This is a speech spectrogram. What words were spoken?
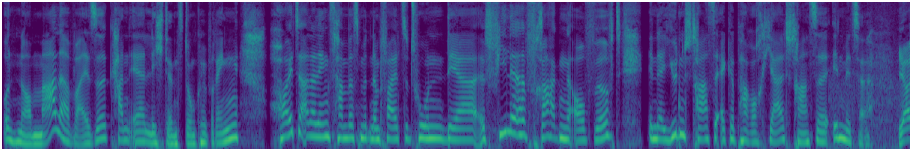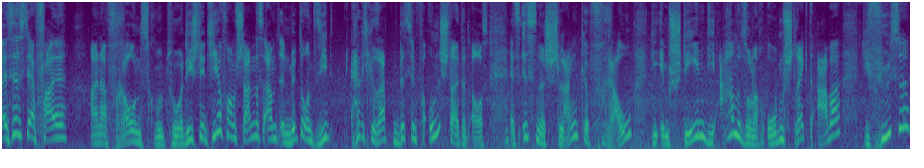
Und normalerweise kann er Licht ins Dunkel bringen. Heute allerdings haben wir es mit einem Fall zu tun, der viele Fragen aufwirft in der Jüdenstraße, Ecke Parochialstraße in Mitte. Ja, es ist der Fall einer Frauenskulptur. Die steht hier vom Standesamt in Mitte und sieht ehrlich gesagt ein bisschen verunstaltet aus. Es ist eine schlanke Frau, die im Stehen die Arme so nach oben streckt, aber die Füße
